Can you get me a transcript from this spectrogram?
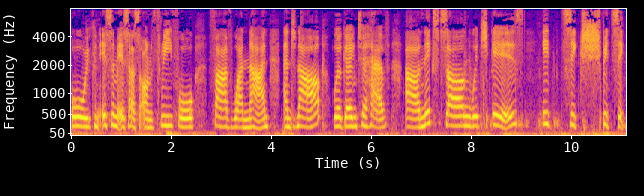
or you can SMS us on 34519. And now we're going to have our next song, which is Itzig Spitzig.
